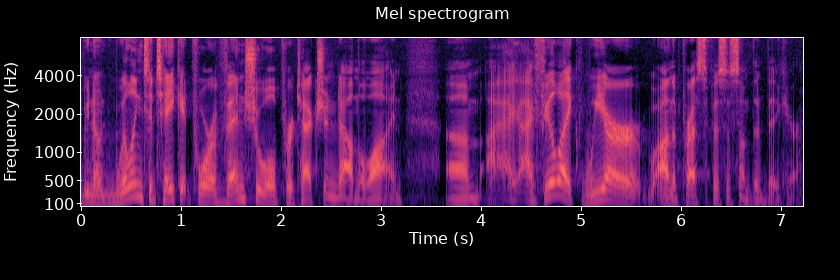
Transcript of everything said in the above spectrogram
you know willing to take it for eventual protection down the line. Um, I, I feel like we are on the precipice of something big here.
